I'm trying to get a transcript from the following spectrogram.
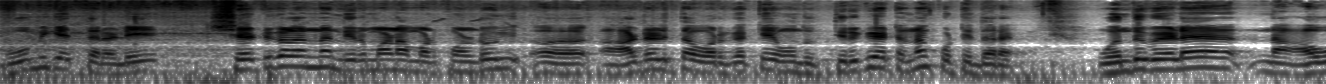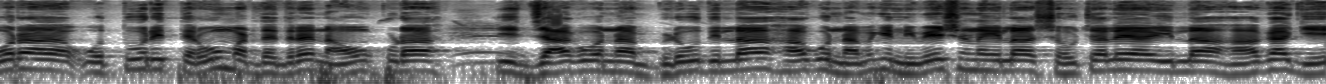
ಭೂಮಿಗೆ ತೆರಳಿ ಶೆಡ್ಗಳನ್ನು ನಿರ್ಮಾಣ ಮಾಡಿಕೊಂಡು ಆಡಳಿತ ವರ್ಗಕ್ಕೆ ಒಂದು ತಿರುಗೇಟನ್ನು ಕೊಟ್ಟಿದ್ದಾರೆ. ಒಂದು ವೇಳೆ ಅವರ ಒತ್ತುವರಿ ತೆರವು ಮಾಡದೇ ಇದ್ದರೆ ನಾವು ಕೂಡ ಈ ಜಾಗವನ್ನು ಬಿಡುವುದಿಲ್ಲ ಹಾಗೂ ನಮಗೆ ನಿವೇಶನ ಇಲ್ಲ ಶೌಚಾಲಯ ಇಲ್ಲ ಹಾಗಾಗಿ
